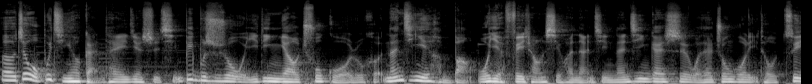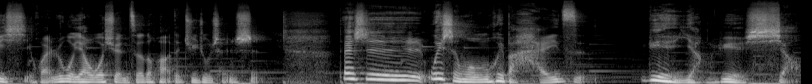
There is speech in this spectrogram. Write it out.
呃，这我不仅要感叹一件事情，并不是说我一定要出国如何，南京也很棒，我也非常喜欢南京。南京应该是我在中国里头最喜欢，如果要我选择的话的居住城市。但是为什么我们会把孩子越养越小？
